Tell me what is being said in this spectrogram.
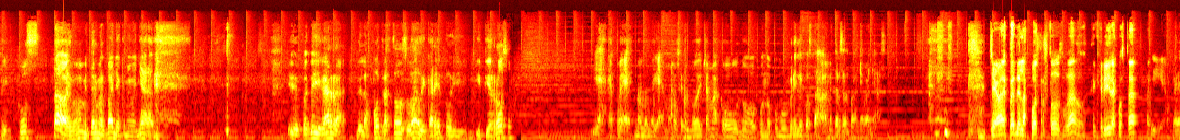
Me gustaba mi mamá meterme al baño a que me bañara. y después de llegar de las potras todo sudado y careto y, y tierroso, y es que pues no lo neguemos, o sea, uno de chamaco, uno, uno como hombre le costaba meterse al baño a bañarse. Llegaba después de las potras todo sudado, que quería ir a acostar. Sí, pero,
